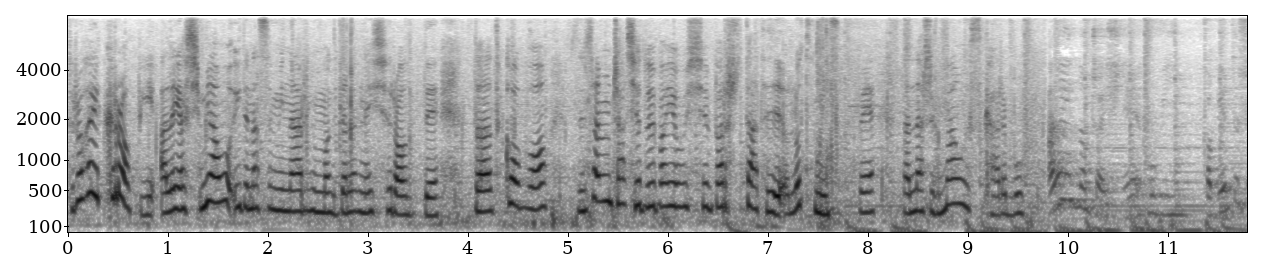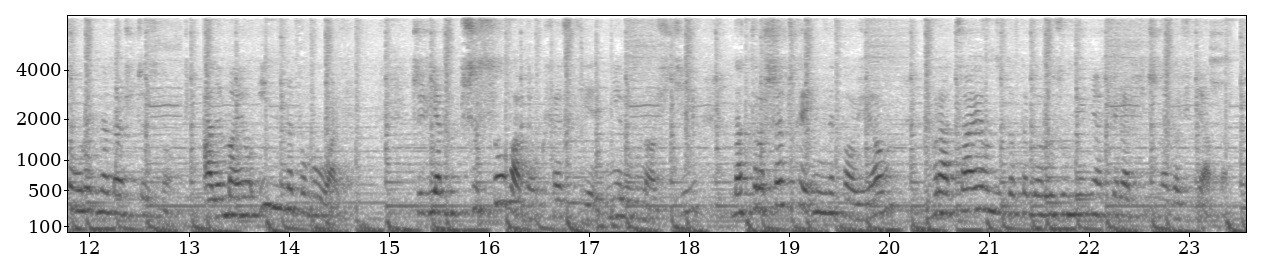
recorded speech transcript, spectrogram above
Trochę kropi, ale ja śmiało idę na seminarium Magdaleny Środy. Dodatkowo w tym samym czasie odbywają się warsztaty o lotnictwie dla naszych małych skarbów. ale jednocześnie mówi, kobiety są równe mężczyznom, ale mają inne powołanie. Czyli jakby przysuwa tę kwestię nierówności na troszeczkę inny poziom, wracając do tego rozumienia hierarchicznego świata.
